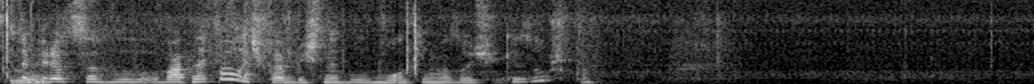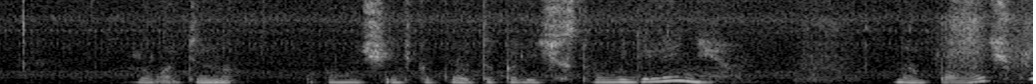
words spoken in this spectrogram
Это Ну, берется ватной палочкой, обычно глубокий мазочек из ушка. Желательно получить какое-то количество выделений на палочку.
